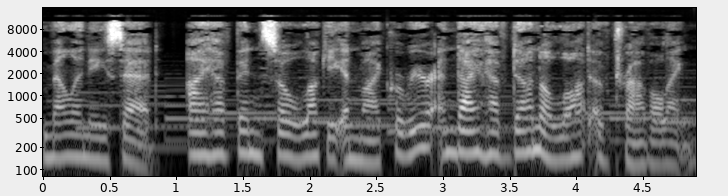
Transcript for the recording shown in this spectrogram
Melanie said, I have been so lucky in my career and I have done a lot of traveling.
